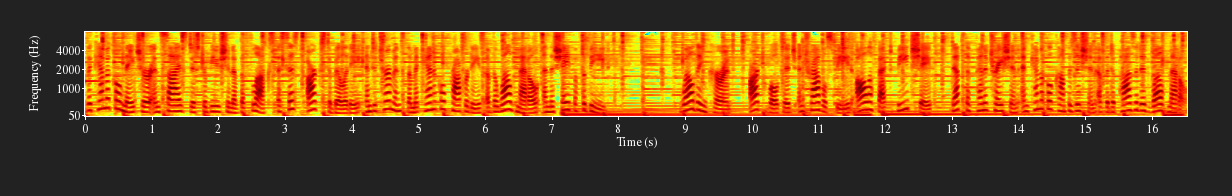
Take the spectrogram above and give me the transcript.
The chemical nature and size distribution of the flux assists arc stability and determines the mechanical properties of the weld metal and the shape of the bead. Welding current, arc voltage and travel speed all affect bead shape, depth of penetration and chemical composition of the deposited weld metal.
